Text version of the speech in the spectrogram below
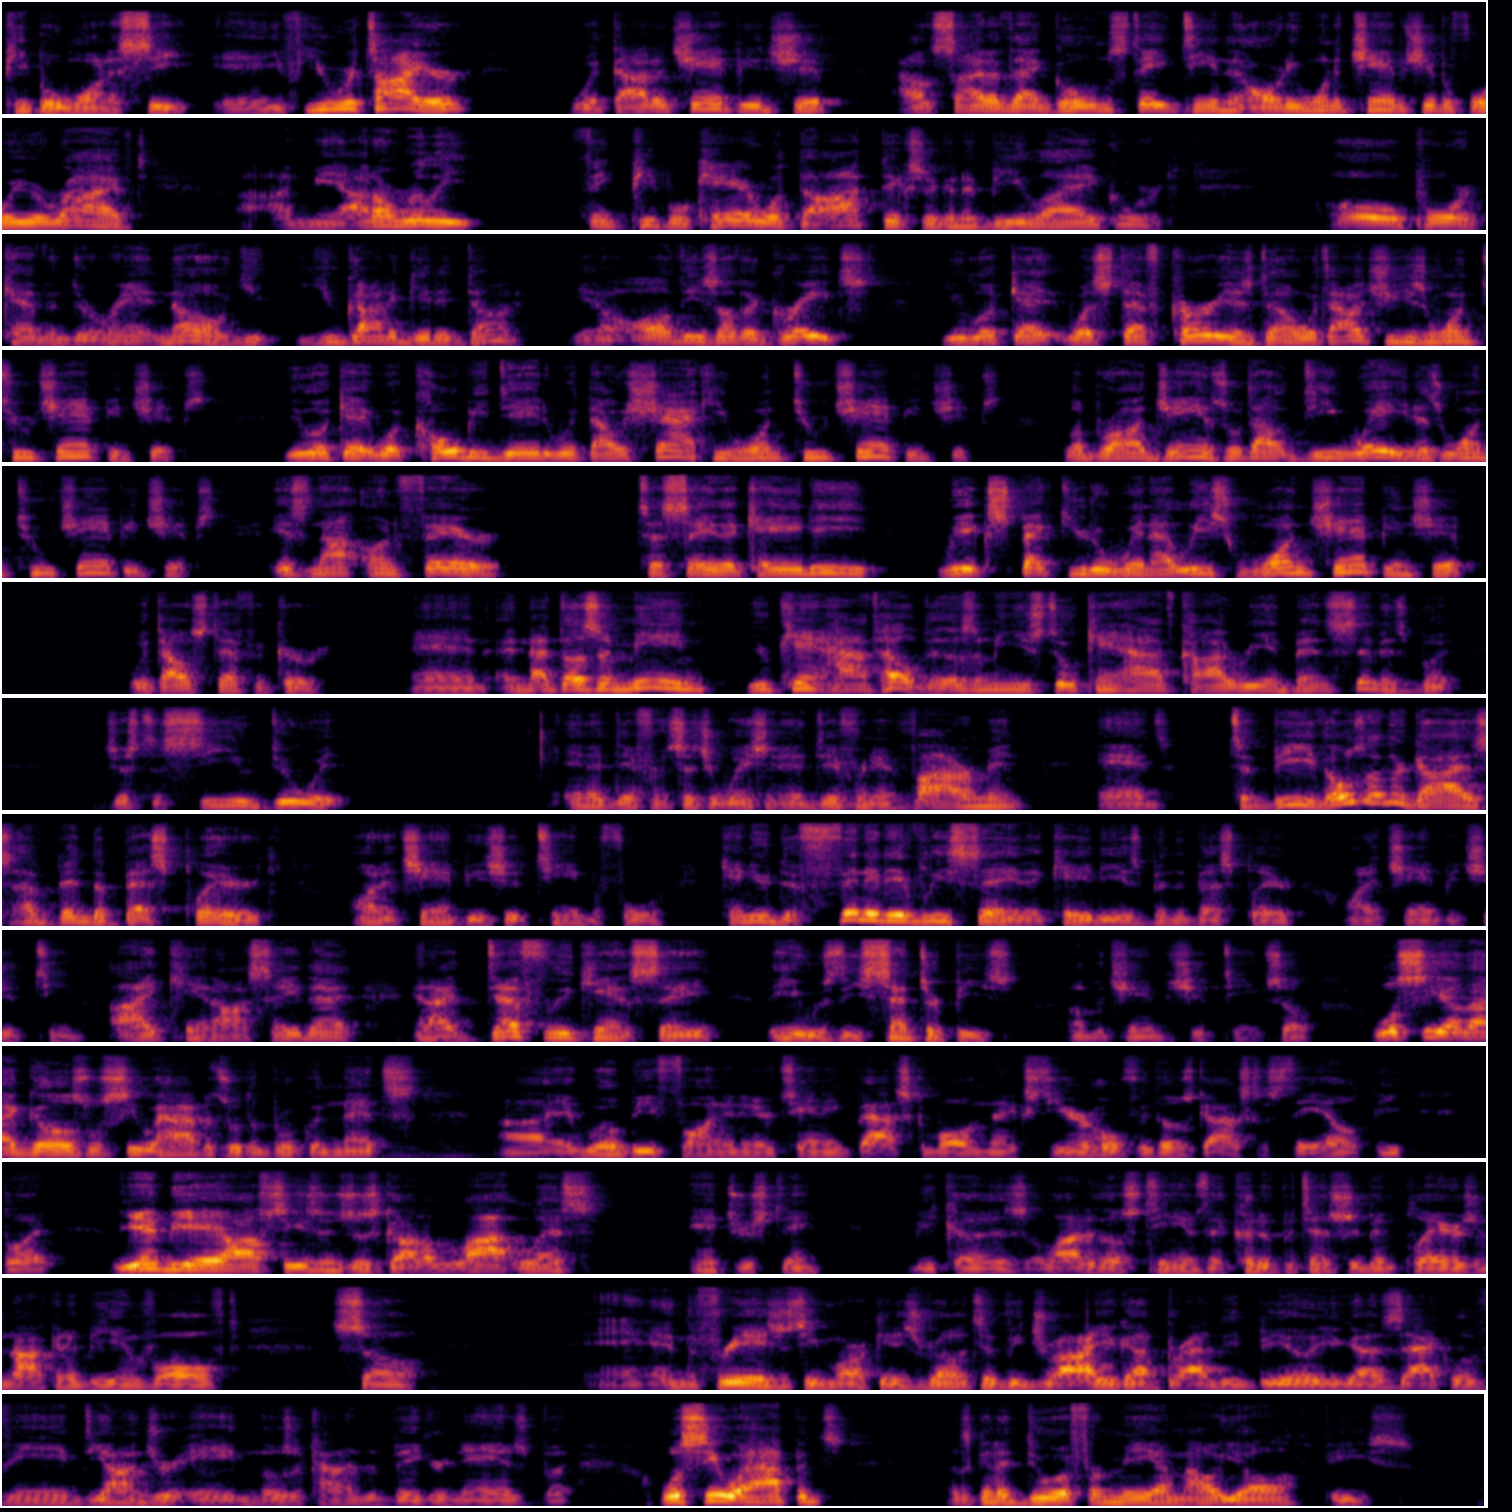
people want to see. And if you retire without a championship outside of that Golden State team that already won a championship before you arrived, I mean, I don't really think people care what the optics are going to be like or oh, poor Kevin Durant. No, you you got to get it done. You know, all these other greats, you look at what Steph Curry has done without you, he's won two championships. You look at what Kobe did without Shaq, he won two championships. LeBron James without D Wade has won two championships. It's not unfair to say that KD, we expect you to win at least one championship without Stephen Curry. And and that doesn't mean you can't have help. That doesn't mean you still can't have Kyrie and Ben Simmons, but just to see you do it in a different situation, in a different environment. And to be, those other guys have been the best player on a championship team before. Can you definitively say that KD has been the best player on a championship team? I cannot say that. And I definitely can't say that he was the centerpiece of a championship team. So we'll see how that goes. We'll see what happens with the Brooklyn Nets. Uh, it will be fun and entertaining basketball next year. Hopefully, those guys can stay healthy. But the NBA offseason just got a lot less interesting because a lot of those teams that could have potentially been players are not going to be involved. So, and the free agency market is relatively dry. You got Bradley Beal, you got Zach LaVine, DeAndre Ayton. Those are kind of the bigger names, but we'll see what happens. That's going to do it for me. I'm out, y'all. Peace.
